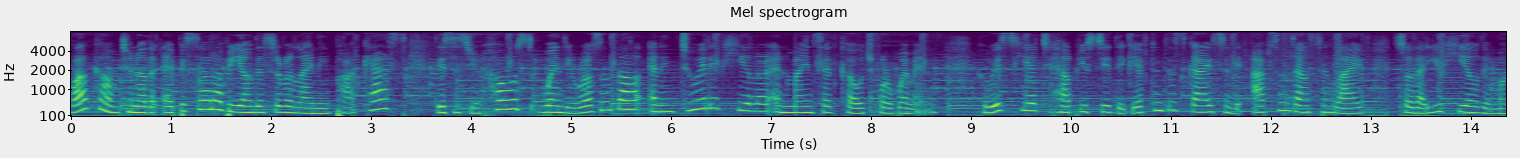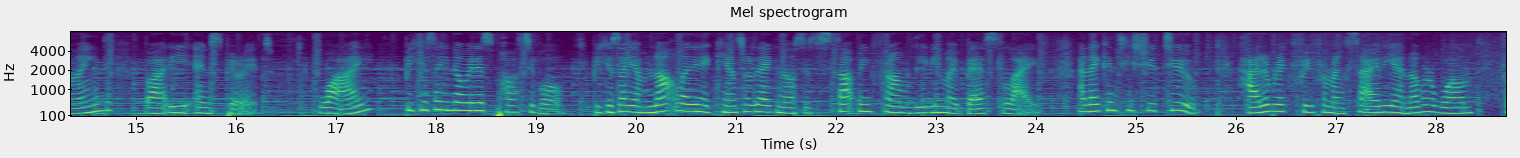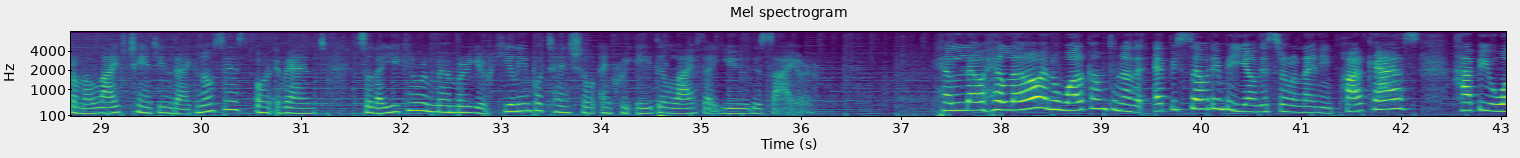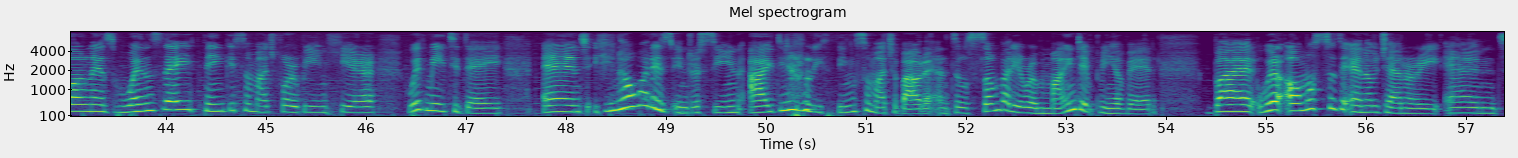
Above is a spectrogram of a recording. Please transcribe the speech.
Welcome to another episode of Beyond the Silver Lining podcast. This is your host, Wendy Rosenthal, an intuitive healer and mindset coach for women, who is here to help you see the gift in disguise in the ups and downs in life so that you heal the mind, body, and spirit. Why? Because I know it is possible. Because I am not letting a cancer diagnosis stop me from living my best life. And I can teach you too how to break free from anxiety and overwhelm from a life changing diagnosis or event so that you can remember your healing potential and create the life that you desire. Hello, hello, and welcome to another episode in Beyond the Silver Lining podcast. Happy Wellness Wednesday. Thank you so much for being here with me today. And you know what is interesting? I didn't really think so much about it until somebody reminded me of it. But we're almost to the end of January, and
